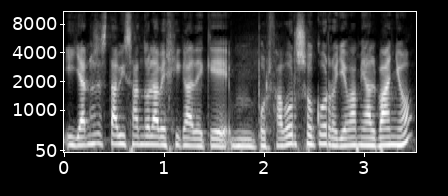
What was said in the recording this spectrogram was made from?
y ya nos está avisando la vejiga de que, mm, por favor, socorro, llévame al baño,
